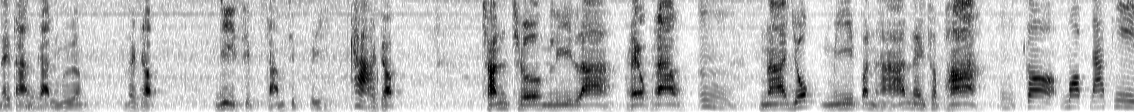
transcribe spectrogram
ในทางการเมืองนะครับ 20-30 ปีค่ะ นะครับ ชั้นเชิงลีลา แพรวอืมๆนายกมีปัญหาในสภา อืมก็มอบหน้าที่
